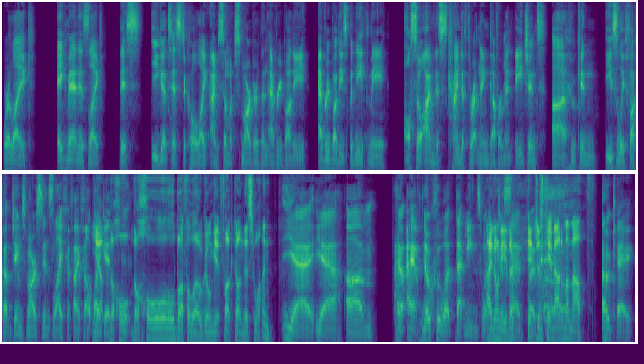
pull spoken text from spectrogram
where like Eggman is like this egotistical, like I'm so much smarter than everybody. Everybody's beneath me. Also, I'm this kind of threatening government agent uh, who can easily fuck up James Marsden's life if I felt like Yep, it. The whole the whole Buffalo gonna get fucked on this one. yeah, yeah. Um, I, I have no clue what that means. What I don't either. Said, it just came out of my mouth. okay.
